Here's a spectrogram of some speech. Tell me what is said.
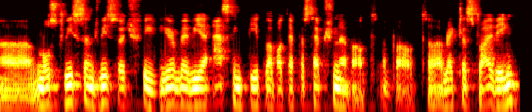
uh, most recent research figure where we are asking people about their perception about about uh, reckless driving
